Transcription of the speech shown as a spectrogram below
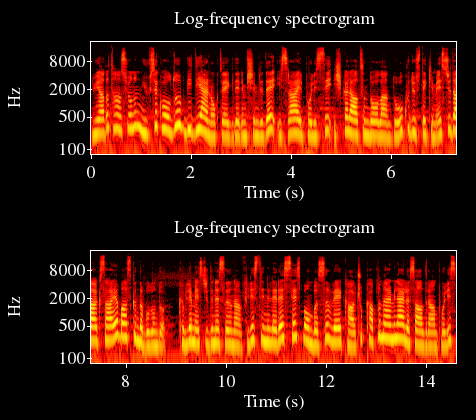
Dünyada tansiyonun yüksek olduğu bir diğer noktaya gidelim şimdi de. İsrail polisi işgal altında olan Doğu Kudüs'teki Mescid-i Aksa'ya baskında bulundu. Kıble Mescidine sığınan Filistinlilere ses bombası ve kauçuk kaplı mermilerle saldıran polis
